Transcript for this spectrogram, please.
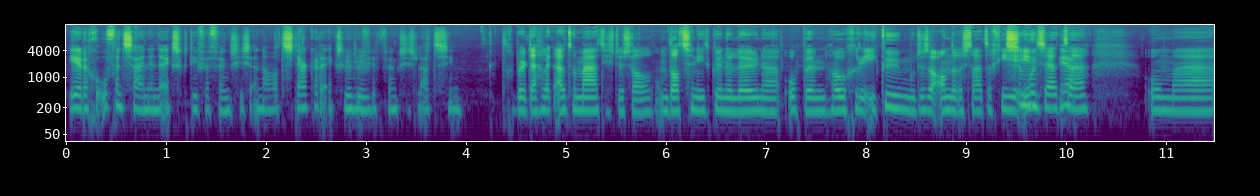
eerder geoefend zijn in de executieve functies en dan wat sterkere executieve mm -hmm. functies laten zien. Het gebeurt eigenlijk automatisch dus al. Omdat ze niet kunnen leunen op een hogere IQ, moeten ze andere strategieën ze inzetten. Moet, ja. Om uh,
